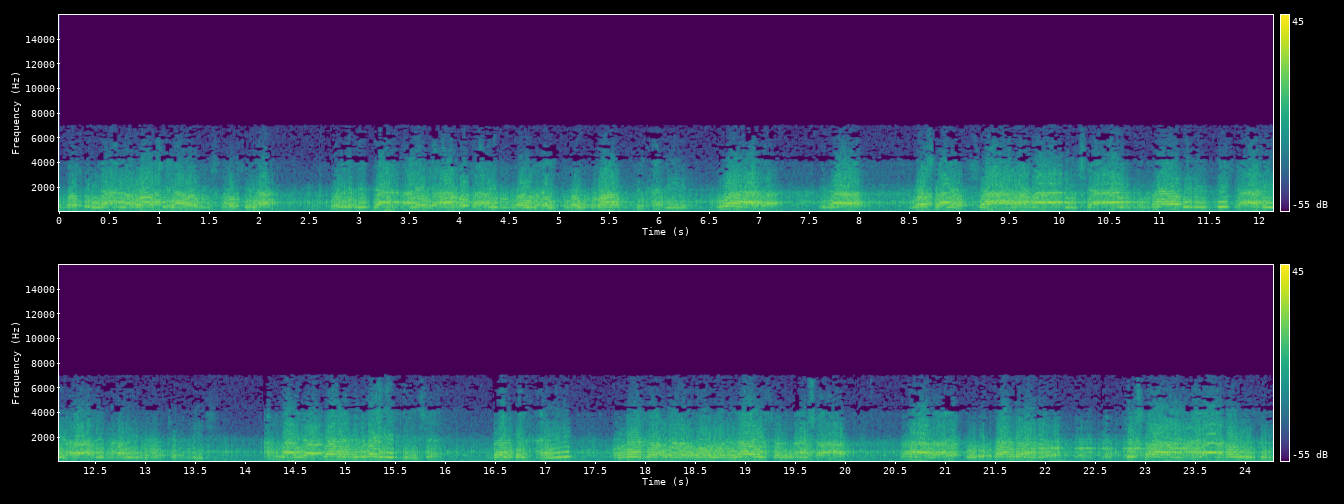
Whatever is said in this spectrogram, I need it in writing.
الرسول لعن الواصلة والمستوصلة والذي كانت عليه الآن وتعريف والمراد في الحديث هو هذا. إذا وصلت شعرها بشعر مماثل لشعرها لمارينا التدميس أما إذا كان من غير جنسه بل من حديث وما لا يسمى شعر فهذا يقول لا نوع اقتصارا على مولد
